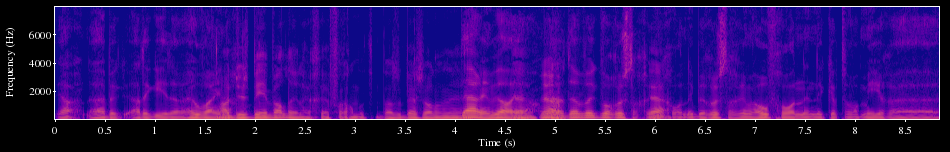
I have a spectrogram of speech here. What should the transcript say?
Ja, daar heb ik, had ik eerder heel weinig. Nou, dus ben je wel heel erg eh, veranderd. Dat is best wel een... eh, Daarin wel, ja. Ja. ja. Ja. daar ben ik wel rustig in Ja. geworden. Ik ben rustiger in mijn hoofd geworden en ik heb er wat meer... eh,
